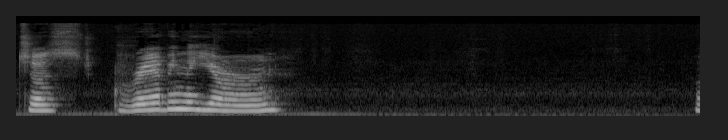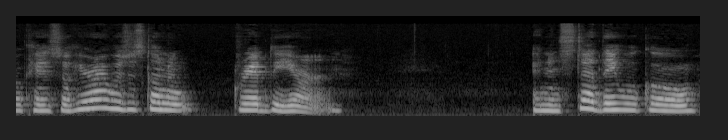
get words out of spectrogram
just grabbing the yarn Okay, so here I was just to grab the yarn. And instead they will go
